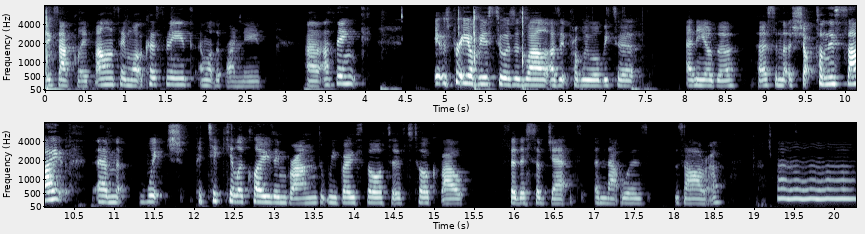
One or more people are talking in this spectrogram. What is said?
exactly. Balancing what a customer needs and what the brand needs. Uh, I think it was pretty obvious to us as well as it probably will be to any other person that has shopped on this site, um, which particular clothing brand we both thought of to talk about for this subject, and that was Zara. Uh,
